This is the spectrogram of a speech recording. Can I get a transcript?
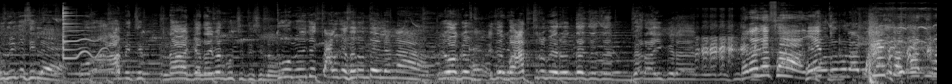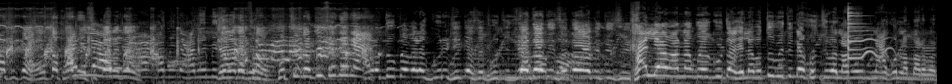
তুমি গেছিলে? আমি না গেতা এবার বুঝতে দিছিল। তুমি যে চাল গাছের দিলে না? তুই ওকে এই যে বাথরুমে রন্দা যে যে বেড়াই করে কেন গেছা এত এত খাটি মাটি কা? এত খাটি করে আমি আমি আমি কেন? গেছা খুচিটা দিছে দে না আর দুটো বেলা ঘুরি ঠিক আছে ফুচি গেতা দিছে তাই আমি দিছি। খালি আমার নাম করে গুতা খেলাম তুমি তিনটা ফুচি বললাম আমি না করলাম বারবার।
